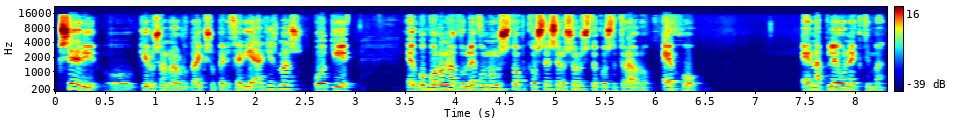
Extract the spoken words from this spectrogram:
ξέρει ο κύριος Αναγνωτάκη, ο περιφερειάρχης μας, ότι εγώ μπορώ να δουλεύω non-stop 24 ώρες το 24ωρο. Έχω ένα πλέον έκτημα.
